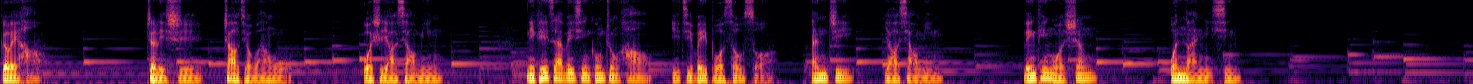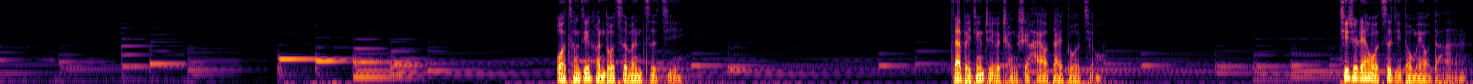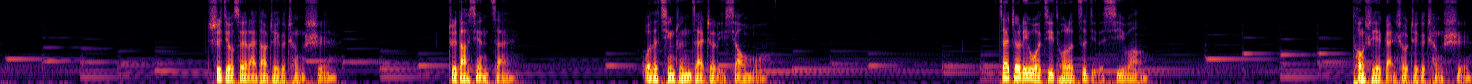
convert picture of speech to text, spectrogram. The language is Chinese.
各位好，这里是朝九晚五，我是姚晓明。你可以在微信公众号以及微博搜索 “ng 姚晓明”，聆听我声，温暖你心。我曾经很多次问自己。在北京这个城市还要待多久？其实连我自己都没有答案。十九岁来到这个城市，直到现在，我的青春在这里消磨。在这里，我寄托了自己的希望，同时也感受这个城市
